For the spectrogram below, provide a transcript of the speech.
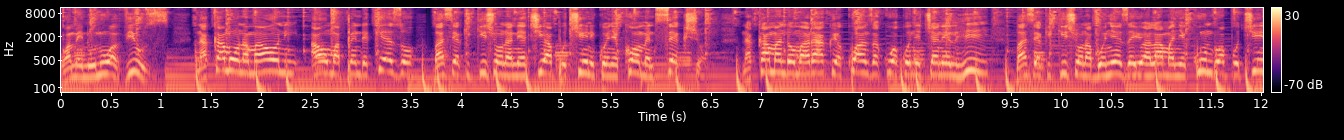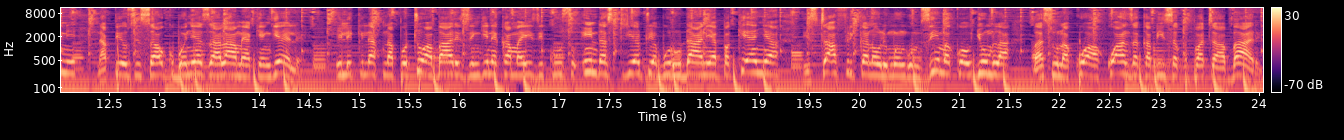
wamenunua views. Na kama una maoni au mapendekezo, basi hakikisha unaniachia hapo chini kwenye comment section na kama ndo mara yako ya kwanza kuwa kwenye channel hii basi hakikisha unabonyeza hiyo alama nyekundu hapo chini na pia usisahau kubonyeza alama ya kengele. Ili kila tunapotoa habari zingine kama hizi kuhusu industry yetu ya burudani hapa kenya east africa na ulimwengu mzima kwa ujumla basi unakuwa wa kwanza kabisa kupata habari.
